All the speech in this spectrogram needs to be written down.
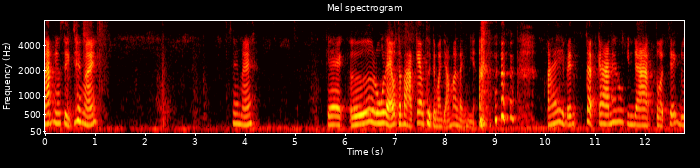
นัดมิวสิกใช่ไหม ใช่ไหม แกเออ รู้แล้วจะบาแก้วเธอจะมาย้ำอะไรเนี่ย ไปเป็นจัดการให้ลูกกินยาตรวจเช็คดู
